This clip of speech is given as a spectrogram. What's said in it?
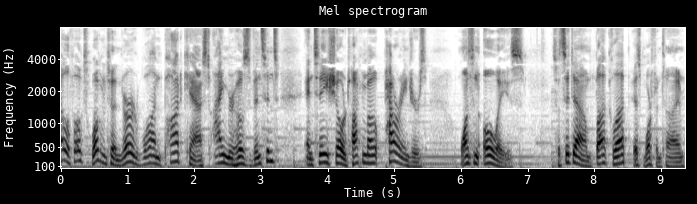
Hello, folks. Welcome to Nerd One Podcast. I'm your host, Vincent, and today's show we're talking about Power Rangers, once and always. So sit down, buckle up, it's morphin' time.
